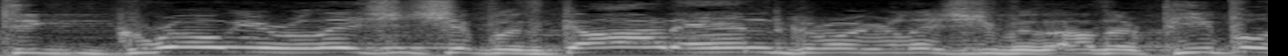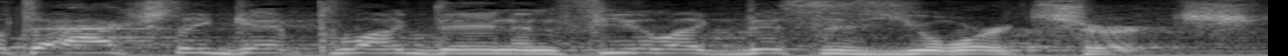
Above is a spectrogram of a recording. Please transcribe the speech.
to grow your relationship with God and grow your relationship with other people, to actually get plugged in and feel like this is your church.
